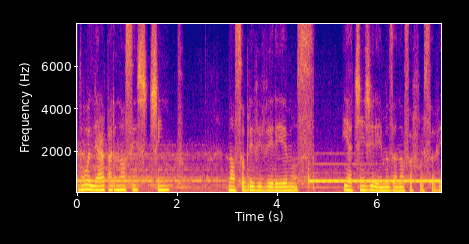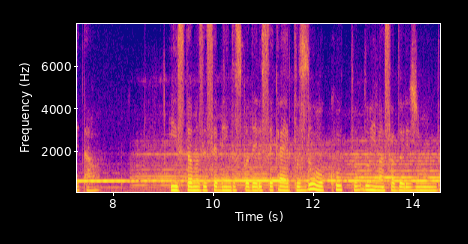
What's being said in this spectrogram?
do olhar para o nosso instinto, nós sobreviveremos e atingiremos a nossa força vital. E estamos recebendo os poderes secretos do oculto do Enlaçadores de Mundo.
